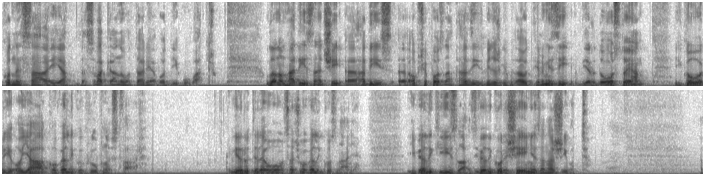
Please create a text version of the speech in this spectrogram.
kod Nesaija da svaka novotarija vodi u vatru Uglavnom hadis, znači eh, hadis, eh, opće poznat hadis, bilješ ga Budavud Tirmizi, vjerodostojan i govori o jako velikoj krupnoj stvari. Vjerujte da je u ovom sačuvo veliko znanje i veliki izlaz i veliko rješenje za naš život. Eh,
